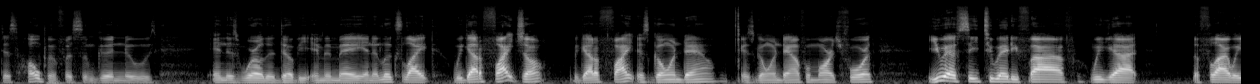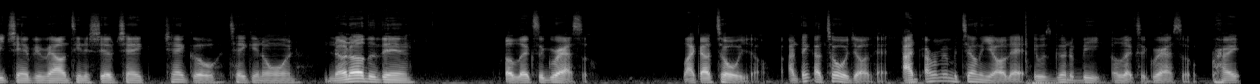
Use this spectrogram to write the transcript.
just hoping for some good news in this world of WMMA. And it looks like we got a fight, y'all. We got a fight. It's going down. It's going down for March 4th. UFC 285, we got the flyweight champion Valentina Shevchenko taking on none other than Alexa Grasso. Like I told y'all. I think I told y'all that. I, I remember telling y'all that it was going to be Alexa Grasso, right?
